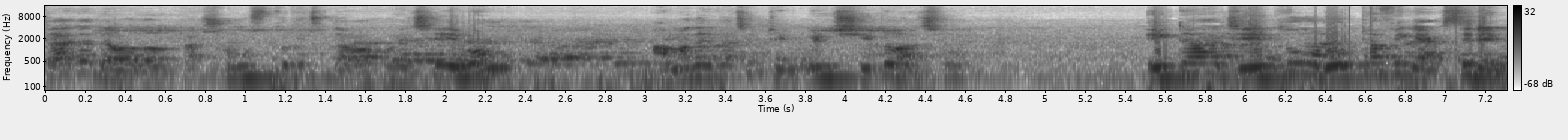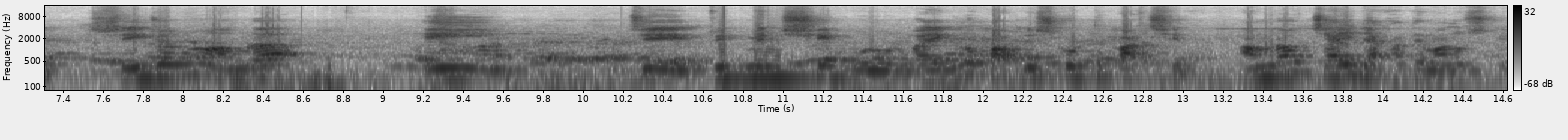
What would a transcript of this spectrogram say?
যা যা দেওয়া দরকার সমস্ত কিছু দেওয়া হয়েছে এবং আমাদের কাছে ট্রিটমেন্ট শিটও আছে। এটা যেহেতু রোড ট্রাফিক অ্যাক্সিডেন্ট সেই জন্য আমরা এই যে ট্রিটমেন্ট শিট বলুন বা এগুলো পাবলিশ করতে পারছি না। আমরাও চাই দেখাতে মানুষকে।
